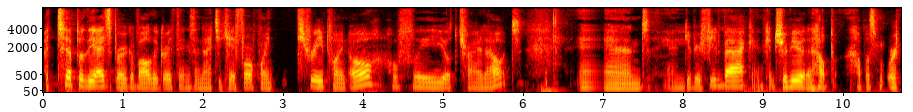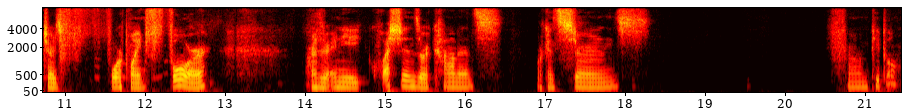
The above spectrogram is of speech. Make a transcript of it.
a tip of the iceberg of all the great things in ITK 4.3.0. Hopefully you'll try it out and, and give your feedback and contribute and help help us work towards 4.4. Are there any questions or comments or concerns from people?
